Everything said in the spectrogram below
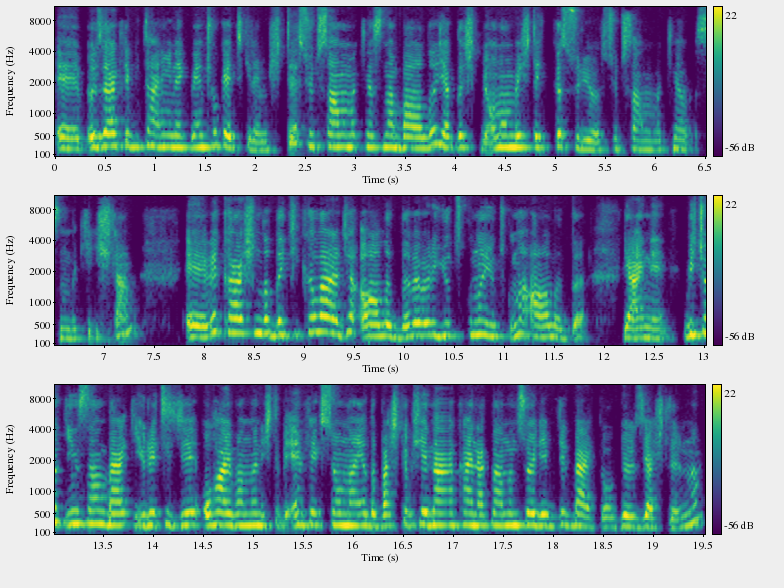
e, özellikle bir tane inek beni çok etkilemişti. Süt sağma makinesine bağlı yaklaşık bir 10-15 dakika sürüyor süt sağma makinesindeki işlem. E, ve karşımda dakikalarca ağladı ve böyle yutkuna yutkuna ağladı. Yani birçok insan belki üretici o hayvanların işte bir enfeksiyondan ya da başka bir şeyden kaynaklandığını söyleyebilir belki o gözyaşlarının.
